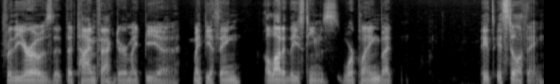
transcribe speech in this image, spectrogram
for the Euros. That the time mm-hmm. factor might be a might be a thing. A lot of these teams were playing, but it's it's still a thing.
